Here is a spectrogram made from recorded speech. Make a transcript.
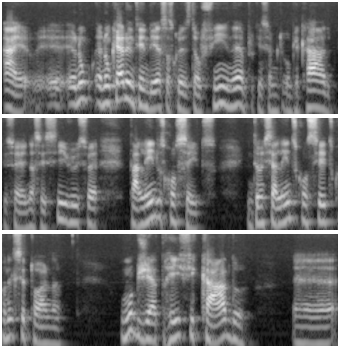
ah, eu, eu, não, eu não quero entender essas coisas até o fim, né? Porque isso é muito complicado, porque isso é inacessível, isso é tá além dos conceitos. Então, esse além dos conceitos, quando ele se torna um objeto reificado, é,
